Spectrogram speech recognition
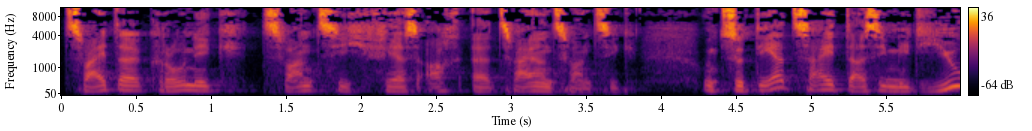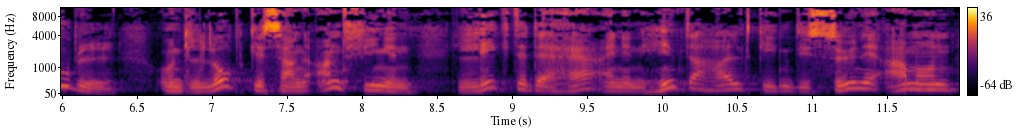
2. Chronik 20, Vers 8, äh, 22. Und zu der Zeit, da sie mit Jubel und Lobgesang anfingen, legte der Herr einen Hinterhalt gegen die Söhne Ammon,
